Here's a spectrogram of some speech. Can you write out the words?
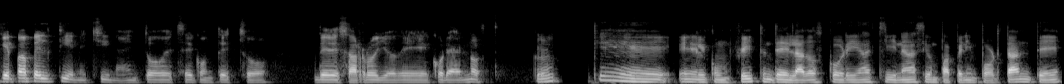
¿qué papel tiene China en todo este contexto de desarrollo de Corea del Norte? Creo que en el conflicto entre las dos Coreas, China hace un papel importante,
